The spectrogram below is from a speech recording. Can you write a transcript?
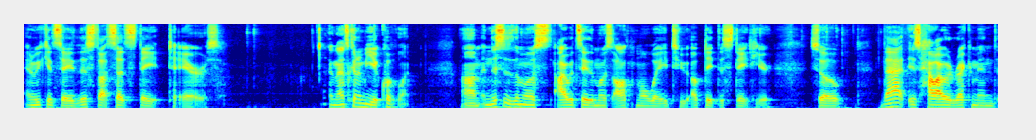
and we could say this dot set state to errors. And that's going to be equivalent. Um, and this is the most I would say the most optimal way to update the state here. So that is how I would recommend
